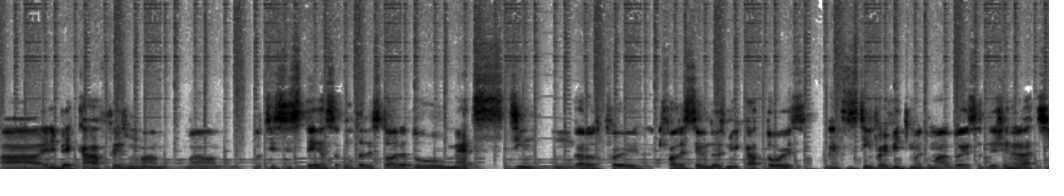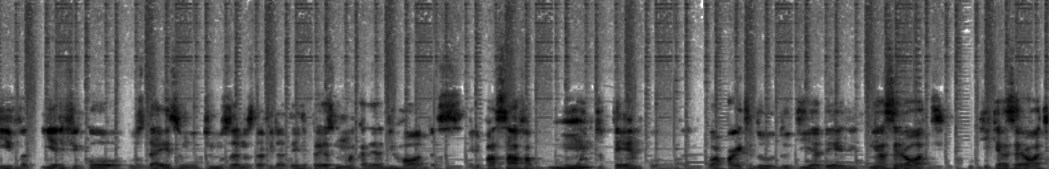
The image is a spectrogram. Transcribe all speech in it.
A NBK fez uma, uma notícia extensa contando a história do Matt Steen, um garoto que, foi, que faleceu em 2014. Matt Steen foi vítima de uma doença degenerativa e ele ficou os 10 últimos anos da vida dele preso numa cadeira de rodas. Ele passava muito tempo, boa parte do, do dia dele, em Azeroth. O que, que é Azeroth?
